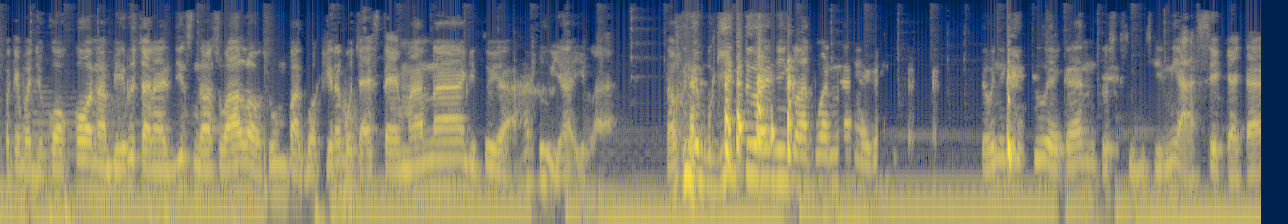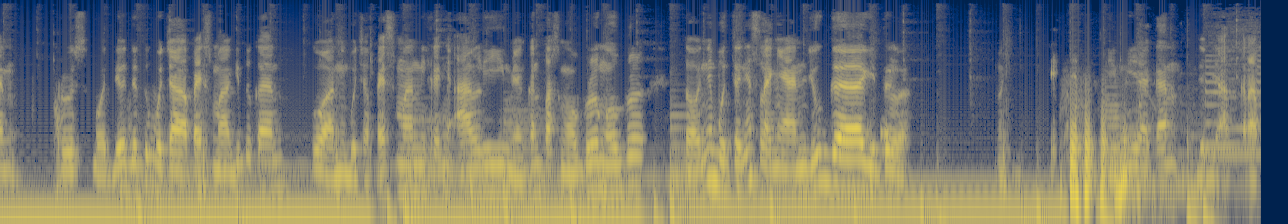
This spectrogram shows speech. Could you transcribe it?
pakai baju koko warna biru celana jeans sendal swallow. Sumpah gua kira bocah STM mana gitu ya. Aduh ya ilah. Tahunya begitu anjing kelakuannya ya kan? Tahunya gitu ya kan? Terus di sini asik ya kan? Terus dia dia tuh bocah pesma gitu kan? Wah nih bocah pesma nih kayaknya alim ya kan? Pas ngobrol-ngobrol tahunya bocahnya selengean juga gitu loh. Ini ya kan jadi akrab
